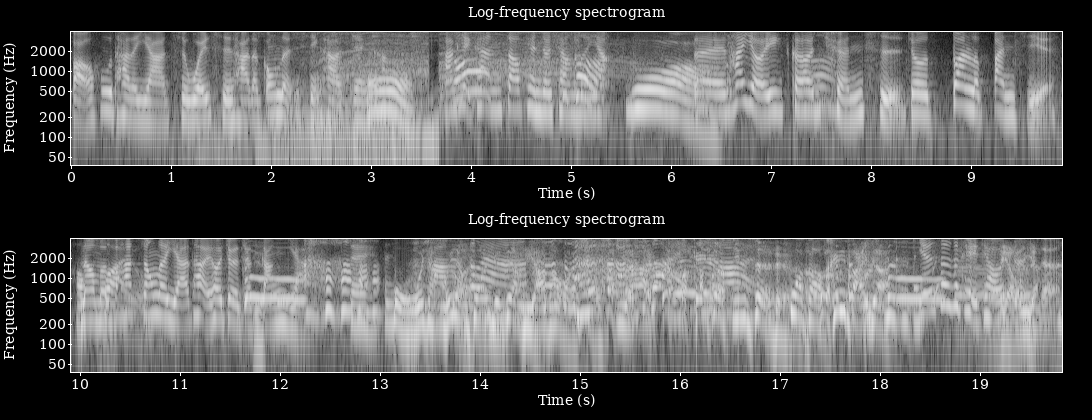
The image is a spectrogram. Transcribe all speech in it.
保护它的牙齿，维持它的功能性还有健康。哦，大家可以看照片，就像那样。哇，对，它有一颗犬齿就断了半截，那我们把它装了牙套以后，就有个钢牙。对，哦，我想我想装一个这样的牙套，可以做金色的，哇塞，黑白的，颜色是可以挑选的，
